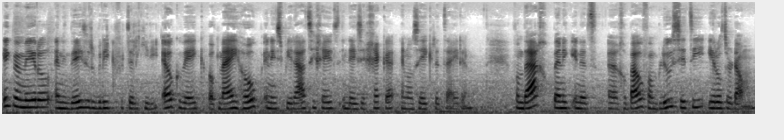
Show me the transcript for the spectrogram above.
ik ben Merel en in deze rubriek vertel ik jullie elke week wat mij hoop en inspiratie geeft in deze gekke en onzekere tijden. Vandaag ben ik in het uh, gebouw van Blue City in Rotterdam,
